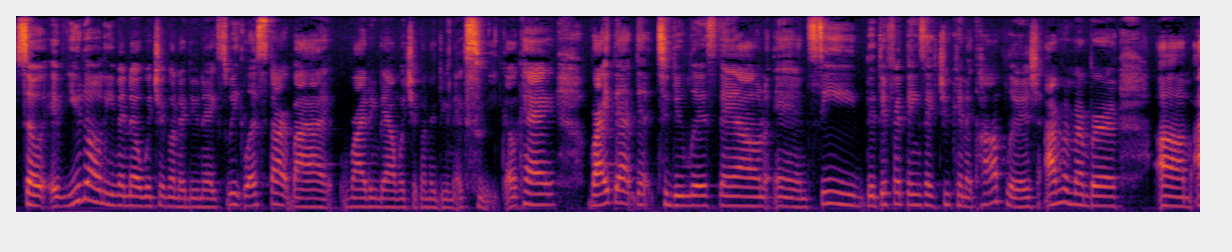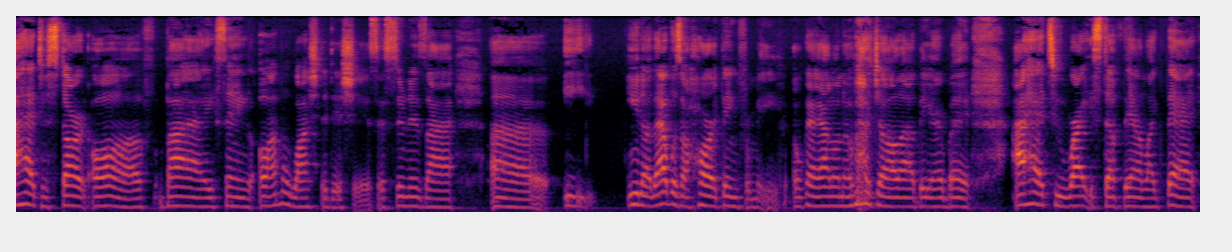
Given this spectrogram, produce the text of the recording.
So if you don't even know what you're going to do next week let's start by writing down what you're going to do next week okay? Write that to-do list down and see the different things that you can accomplish. I remember um, i had to start off by saying oh i'm gonna wash the dishes. As soon as i uh, eat you know, that was a hard thing for me. Okay. I don't know about y'all out there, but I had to write stuff down like that.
